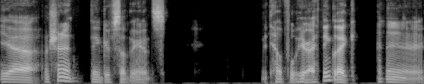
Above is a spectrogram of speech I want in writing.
yeah, I'm trying to think of something that's helpful here. I think like, mm,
